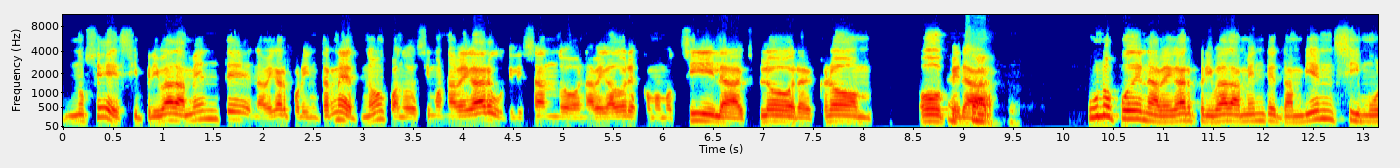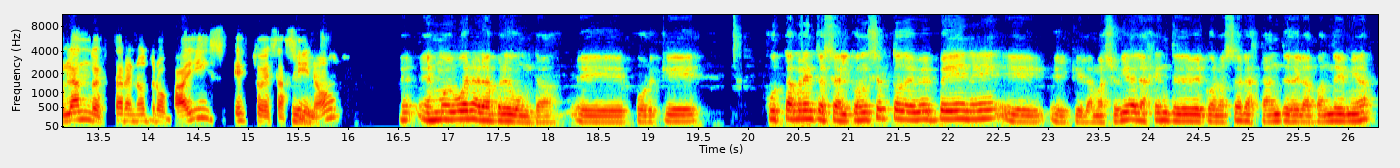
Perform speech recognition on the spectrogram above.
no sé si privadamente, navegar por Internet, ¿no? Cuando decimos navegar, utilizando navegadores como Mozilla, Explorer, Chrome, Opera. ¿Uno puede navegar privadamente también simulando estar en otro país? Esto es así, ¿no? Es muy buena la pregunta, eh, porque justamente, o sea, el concepto de VPN, eh, el que la mayoría de la gente debe conocer hasta antes de la pandemia,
